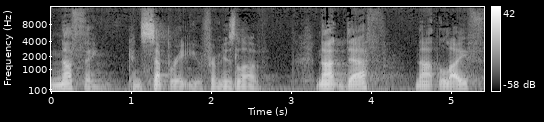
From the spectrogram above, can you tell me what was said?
Nothing can separate you from his love. Not death, not life,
